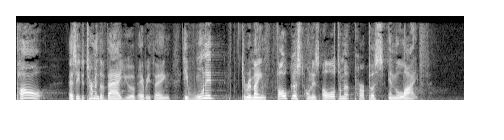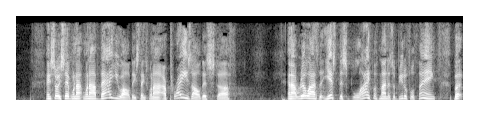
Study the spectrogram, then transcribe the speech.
Paul, as he determined the value of everything, he wanted to remain focused on his ultimate purpose in life. And so he said, when I, when I value all these things, when I appraise all this stuff, and I realize that, yes, this life of mine is a beautiful thing, but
